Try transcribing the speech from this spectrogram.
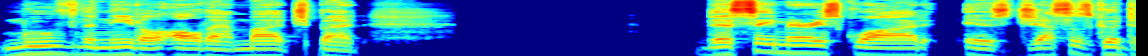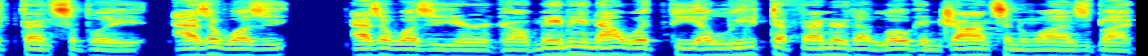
move the needle all that much, but this St. Mary squad is just as good defensively as it was as it was a year ago. Maybe not with the elite defender that Logan Johnson was, but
